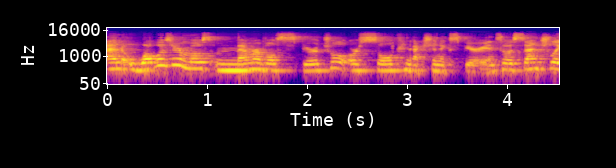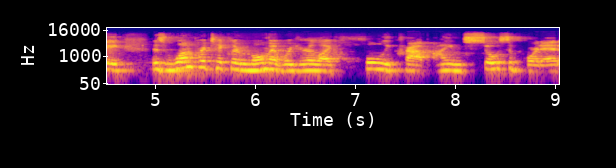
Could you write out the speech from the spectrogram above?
And what was your most memorable spiritual or soul connection experience? So essentially, this one particular moment where you're like, holy crap, I am so supported,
